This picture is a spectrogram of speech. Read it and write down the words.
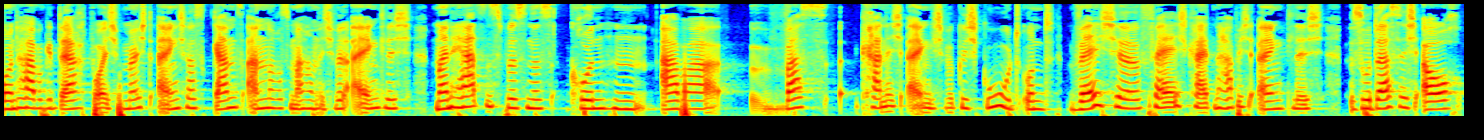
und habe gedacht, boah, ich möchte eigentlich was ganz anderes machen. Ich will eigentlich mein Herzensbusiness gründen, aber was kann ich eigentlich wirklich gut und welche Fähigkeiten habe ich eigentlich, so dass ich auch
